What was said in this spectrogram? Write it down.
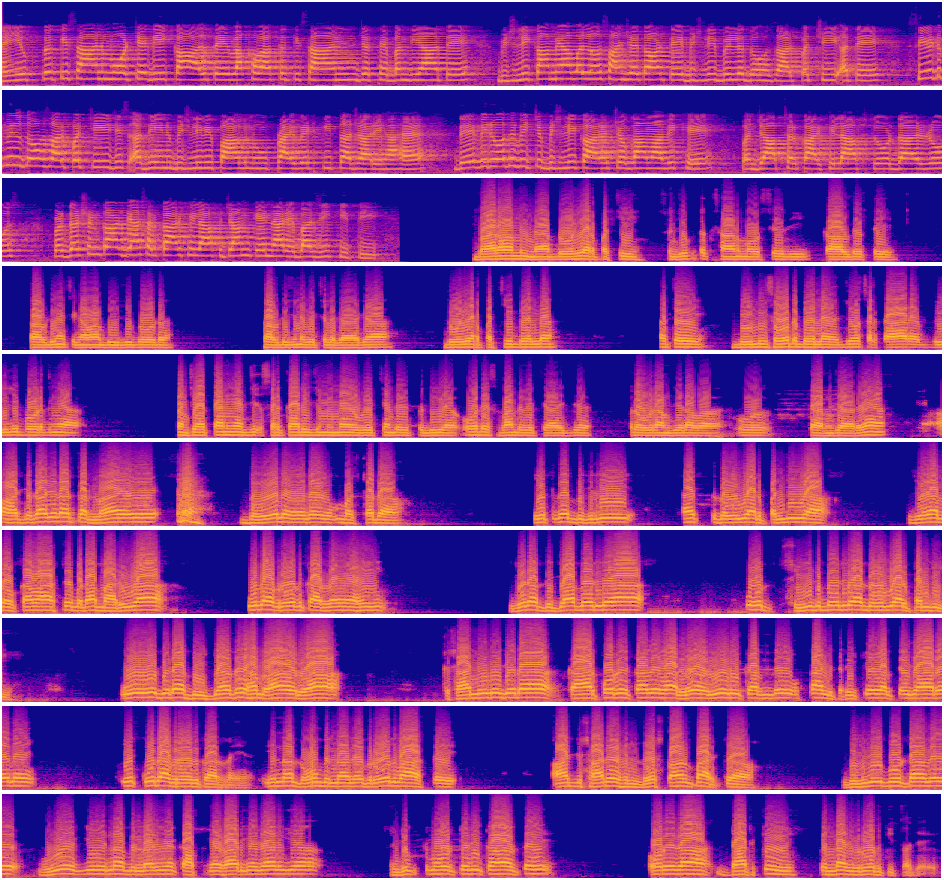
ਸੰਯੁਕਤ ਕਿਸਾਨ ਮੋਰਚੇ ਦੀ ਕਾਲ ਤੇ ਵੱਖ-ਵੱਖ ਕਿਸਾਨ ਜਥੇਬੰਦੀਆਂ ਤੇ ਬਿਜਲੀ ਕਾਮਿਆਂ ਵੱਲੋਂ ਸਾਂਝੇ ਤੌਰ ਤੇ ਬਿਜਲੀ ਬਿੱਲ 2025 ਅਤੇ ਸੀਡ ਬਿੱਲ 2025 ਜਿਸ ਅਧੀਨ ਬਿਜਲੀ ਵਿਭਾਗ ਨੂੰ ਪ੍ਰਾਈਵੇਟ ਕੀਤਾ ਜਾ ਰਿਹਾ ਹੈ, ਦੇ ਵਿਰੋਧ ਵਿੱਚ ਬਿਜਲੀ ਘਰ ਚੌਗਾਵਾਂ ਵਿਖੇ ਪੰਜਾਬ ਸਰਕਾਰ ਖਿਲਾਫ ਜ਼ੋਰਦਾਰ ਰੋਸ ਪ੍ਰਦਰਸ਼ਨ ਕਰਦਿਆਂ ਸਰਕਾਰ ਖਿਲਾਫ ਜੰਮ ਕੇ ਨਾਅਰੇਬਾਜ਼ੀ ਕੀਤੀ। 12ਵਾਂ ਮਹੀਨਾ 2025 ਸੰਯੁਕਤ ਕਿਸਾਨ ਮੋਰਚੇ ਦੀ ਕਾਲ ਦੇ ਉੱਤੇ ਸਾਵਡੀਆਂ ਚਗਾਵਾਂ ਬਿਜਲੀ ਬੋਰਡ ਸਬ ਡਿਵੀਜ਼ਨ ਵਿੱਚ ਲਗਾਇਆ ਗਿਆ 2025 ਬਿੱਲ ਅਤੇ ਬਿਜਲੀ ਸੋਧ ਬਿੱਲ, ਜੋ ਸਰਕਾਰ ਬਿਜਲੀ ਬੋਰਡ ਦੀਆਂ ਪੰਚਾਇਤਾਂ ਦੀਆਂ ਸਰਕਾਰੀ ਜ਼ਮੀਨਾਂ ਉਹ ਵੇਚਣ ਦੇ ਤੁਲੀ ਆ, ਉਹਦੇ ਸੰਬੰਧ ਵਿੱਚ ਅੱਜ ਪ੍ਰੋਗਰਾਮ ਜਿਹੜਾ ਵਾ, ਉਹ ਕਰਨ ਜਾ ਰਹੇ ਆ ਅੱਜ ਦਾ ਜਿਹੜਾ ਧਰਨਾ ਇਹ ਦੋ ਨੇ ਇਹਦੇ ਮਕਸਦ ਆ। ਇੱਕ ਤਾਂ ਬਿਜਲੀ ਐਕਟ 2025 ਆ, ਜਿਹੜਾ ਲੋਕਾਂ ਵਾਸਤੇ ਬੜਾ ਮਾਰੂ ਆ ਉਹਦਾ ਵਿਰੋਧ ਕਰ ਰਹੇ ਆ ਅਸੀਂ। ਜਿਹੜਾ ਦੂਜਾ ਬਿੱਲ ਆ, ਉਹ ਸੀਟ ਬਿੱਲ ਆ 2025 ਉਹ ਜਿਹੜਾ ਬੀਜਾਂ ਤੇ ਹਮਲਾ ਹੋ ਰਿਹਾ, ਕਿਸਾਨੀ ਨੂੰ ਜਿਹੜਾ ਕਾਰਪੋਰੇਟਾਂ ਦੇ ਹਵਾਲੇ ਹੌਲੀ ਹੌਲੀ ਕਰਨ ਦੇ ਢੰਗ ਤਰੀਕੇ ਵਰਤੇ ਜਾ ਰਹੇ ਨੇ ਇੱਕ ਉਹਦਾ ਵਿਰੋਧ ਕਰ ਰਹੇ ਆ ਇਹਨਾਂ ਦੋ ਬਿੱਲਾਂ ਦੇ ਵਿਰੋਧ ਵਾਸਤੇ ਅੱਜ ਸਾਰੇ ਹਿੰਦੁਸਤਾਨ ਭਰ ਚ ਬਿਜਲੀ ਬੋਰਡਾਂ ਦੇ ਬੂਹੇ ਅੱਗੇ ਇਹਨਾਂ ਬਿੱਲਾਂ ਦੀਆਂ ਕਾਪੀਆਂ ਸਾੜੀਆਂ ਜਾਣਗੀਆਂ। ਸੰਯੁਕਤ ਮੋਰਚੇ ਦੀ ਕਾਲ ਤੇ ਔਰ ਇਹਦਾ ਡਟ ਕੇ ਪਿੰਡਾਂ 'ਚ ਵਿਰੋਧ ਕੀਤਾ ਜਾਏ।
